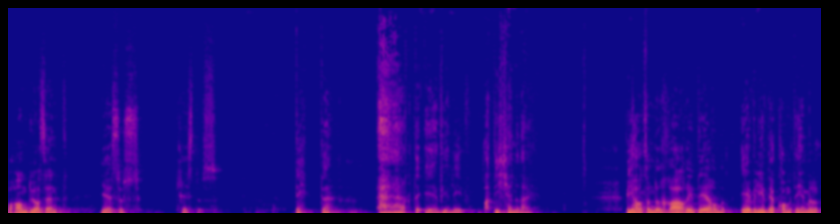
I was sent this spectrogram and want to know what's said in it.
og ham du har sendt, Jesus Kristus. Dette er det evige liv, at de kjenner deg. Vi har sånne rare ideer om at evig liv det er å komme til himmelen.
